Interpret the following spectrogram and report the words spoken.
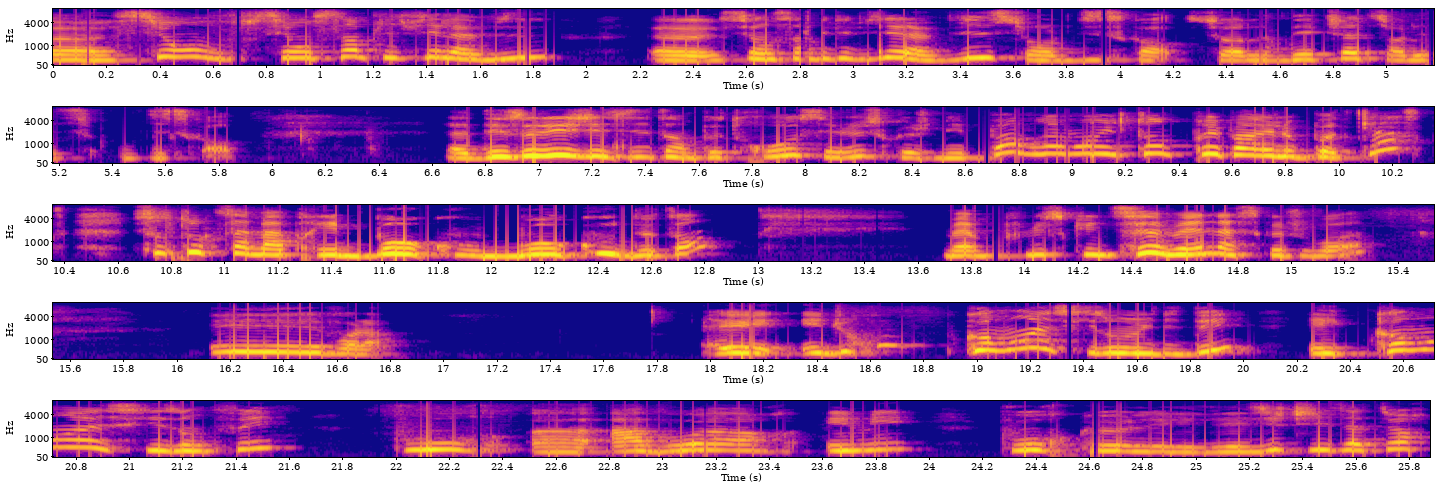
euh, si, on, si on simplifiait la vie, euh, si on simplifiait la vie sur le Discord, sur des chats sur le Discord. Désolé, j'hésite un peu trop, c'est juste que je n'ai pas vraiment eu le temps de préparer le podcast, surtout que ça m'a pris beaucoup, beaucoup de temps, même plus qu'une semaine à ce que je vois. Et voilà. Et, et du coup, comment est-ce qu'ils ont eu l'idée et comment est-ce qu'ils ont fait pour avoir aimé, pour que les, les utilisateurs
